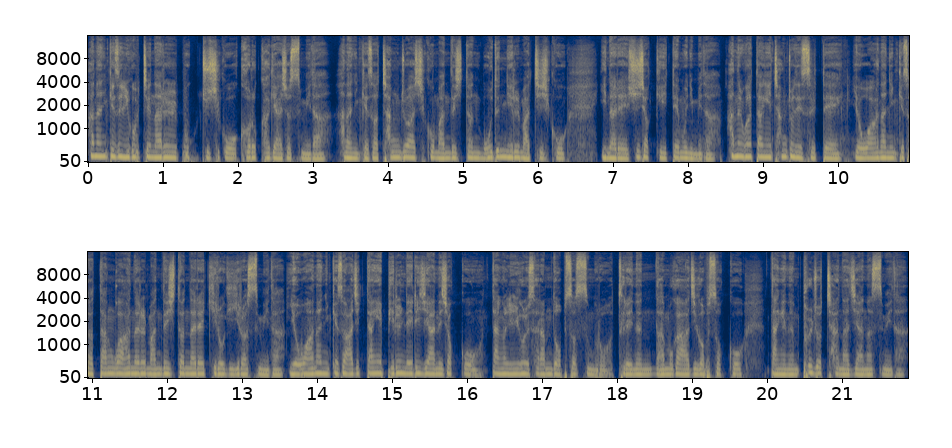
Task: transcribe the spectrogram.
하나님께서 일곱째 날을 복 주시고 거룩하게 하셨습니다. 하나님께서 창조하시고 만드시던 모든 일을 마치시고 이날에 쉬셨기 때문입니다. 하늘과 땅이 창조됐을 때 여호와 하나님께서 땅과 하늘을 만드시던 날의 기록이 이렇습니다. 여호와 하나님께서 아직 땅에 비를 내리지 않으셨고 땅을 읽을 사람도 없었으므로 들에는 나무가 아직 없었고 땅에는 풀조차 나지 않았습니다.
